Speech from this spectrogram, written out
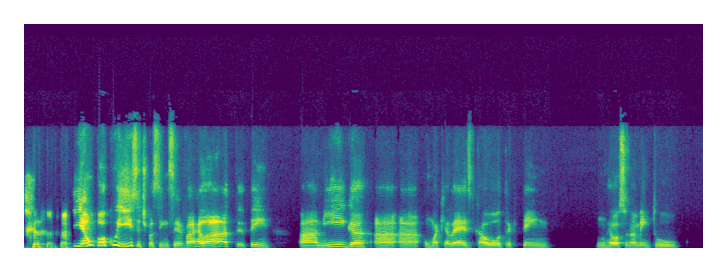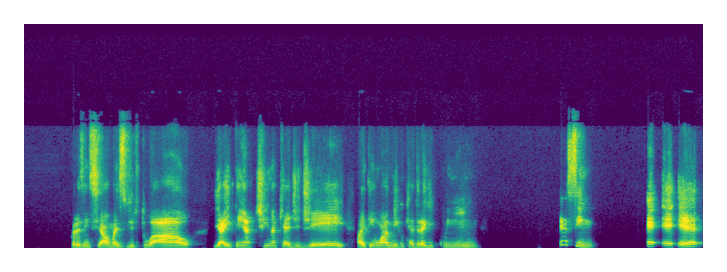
e é um pouco isso, tipo assim, você vai lá, tem a amiga, a, a, uma que é lésbica, a outra que tem um relacionamento presencial mais virtual, e aí tem a Tina que é DJ, aí tem um amigo que é drag queen. É assim, é, é, é,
